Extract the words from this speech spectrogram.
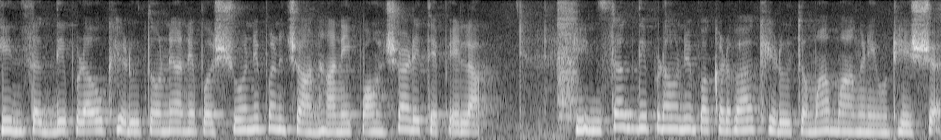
હિંસક દીપડાઓ ખેડૂતોને અને પશુઓને પણ જાનહાનિ પહોંચાડે તે પહેલાં. હિંસક દીપડાઓને પકડવા ખેડૂતોમાં માંગણી ઉઠી છે.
